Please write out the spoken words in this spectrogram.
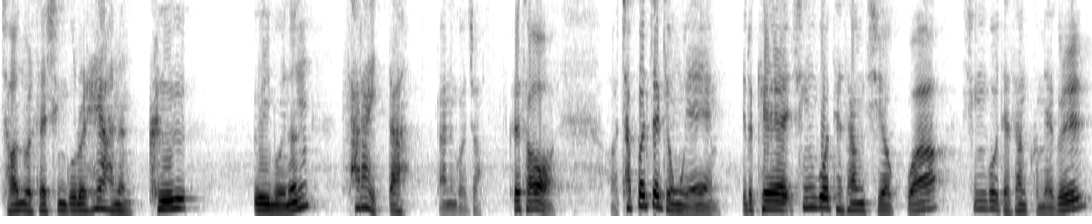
전월세 신고를 해야 하는 그 의무는 살아있다라는 거죠. 그래서 어, 첫 번째 경우에 이렇게 신고 대상 지역과 신고 대상 금액을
